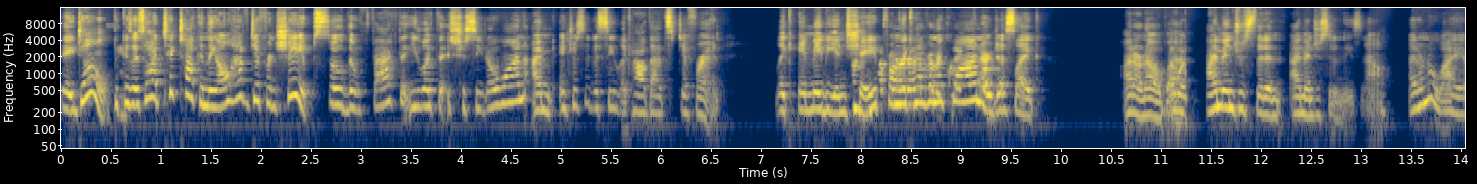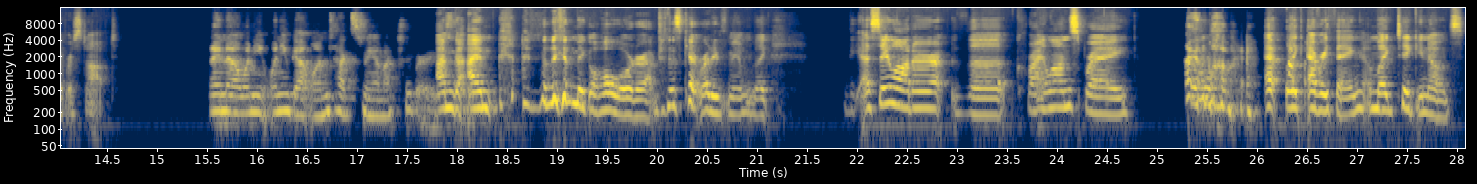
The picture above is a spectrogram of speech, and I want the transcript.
they don't because I saw a TikTok and they all have different shapes. So the fact that you like the Shiseido one, I'm interested to see like how that's different, like it maybe in shape from the Kevin like, or just like, I don't know, but I'm interested in I'm interested in these now. I don't know why I ever stopped. I know when you when you get one, text me. I'm actually very I'm I'm I'm literally gonna make a whole order after this. Get ready for me. I'm like the Estee Lauder, the Kryolan spray, I love it. like everything. I'm like taking notes.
